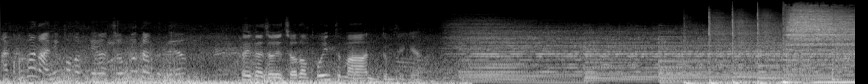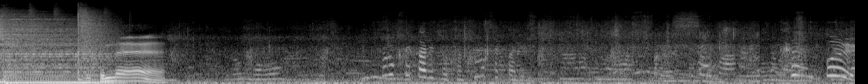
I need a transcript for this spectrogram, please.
아 그건 아닌 것 같아요. 전부 다 그래요. 그러니까 저기 저런 포인트만 금색이야 좋네 초록 색깔이 좋다. 초록 색깔이. 큰 뿔,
